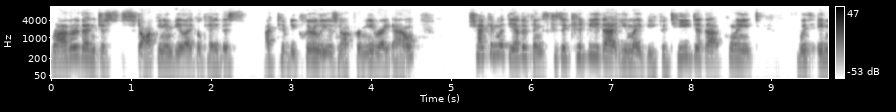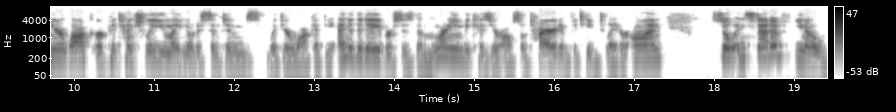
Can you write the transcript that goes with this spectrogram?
rather than just stopping and be like, okay, this activity clearly is not for me right now, check in with the other things because it could be that you might be fatigued at that point within your walk, or potentially you might notice symptoms with your walk at the end of the day versus the morning because you're also tired and fatigued later on. So instead of, you know,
